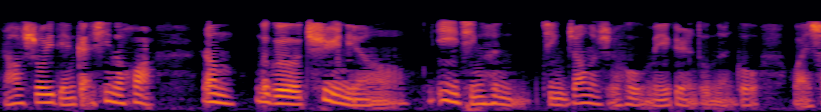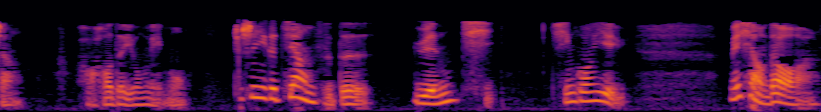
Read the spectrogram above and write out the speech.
然后说一点感性的话，让那个去年啊疫情很紧张的时候，每一个人都能够晚上好好的有美梦，就是一个这样子的缘起。星光夜语，没想到啊，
